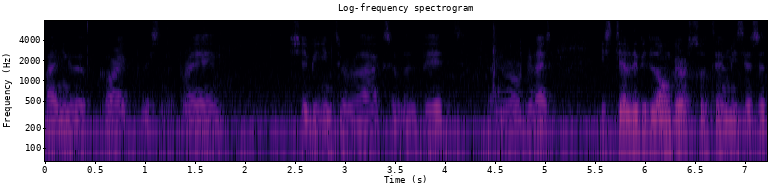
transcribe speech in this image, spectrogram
finding the correct place in the brain. She begin to relax a little bit and reorganize. It's still a little bit longer, so tell me there's a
